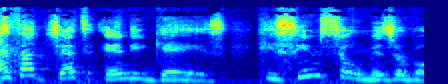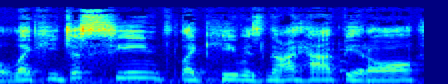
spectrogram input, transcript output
I thought Jets Andy Gase, he seemed so miserable. Like he just seemed like he was not happy at all.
